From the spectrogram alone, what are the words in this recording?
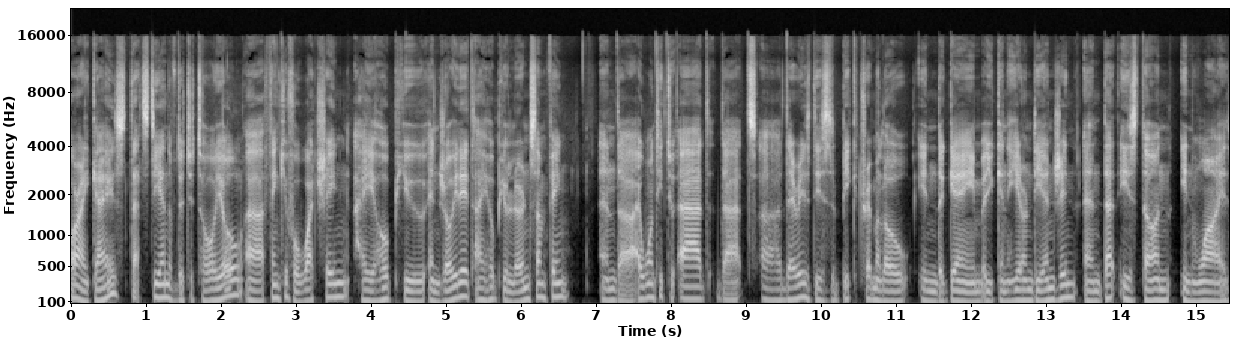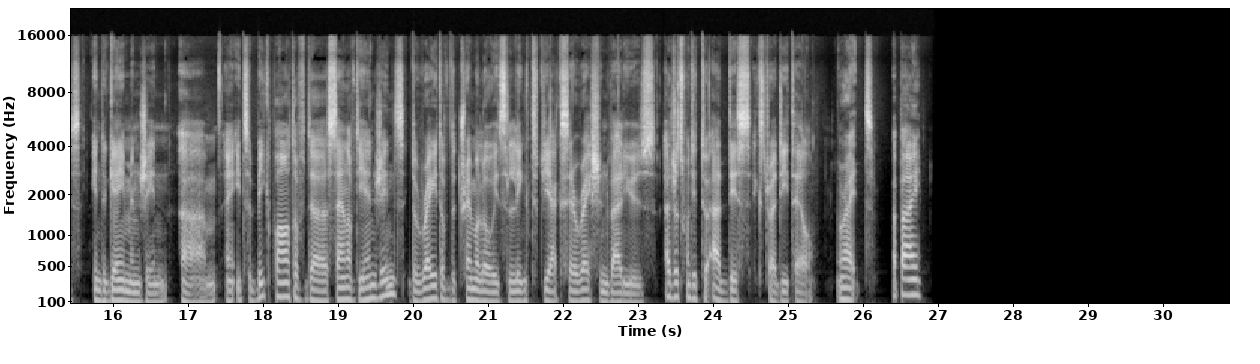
Alright guys, that's the end of the tutorial. Uh, thank you for watching. I hope you enjoyed it. I hope you learned something. And uh, I wanted to add that uh, there is this big tremolo in the game that you can hear on the engine, and that is done in Wwise in the game engine. Um, and it's a big part of the sound of the engines. The rate of the tremolo is linked to the acceleration values. I just wanted to add this extra detail. All right, bye bye.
